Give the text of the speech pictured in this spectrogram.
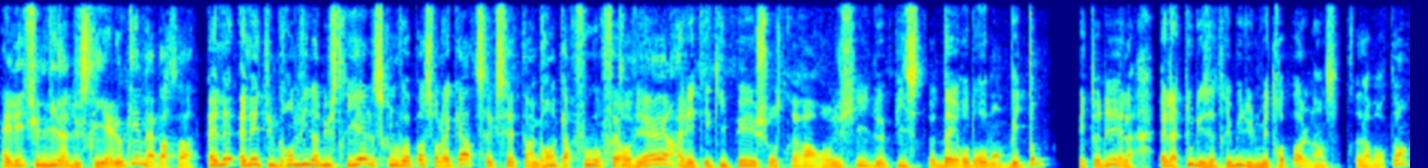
Elle est une ville industrielle, ok, mais à part ça elle, elle est une grande ville industrielle. Ce qu'on ne voit pas sur la carte, c'est que c'est un grand carrefour ferroviaire. Elle est équipée, chose très rare en Russie, de pistes d'aérodromes en béton bétonné. Elle a, tous les attributs d'une métropole, hein, c'est très important.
